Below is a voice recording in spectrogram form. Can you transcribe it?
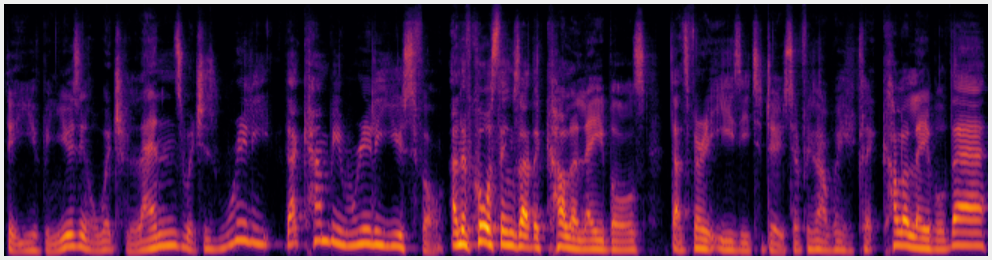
that you've been using or which lens, which is really, that can be really useful. And of course, things like the color labels, that's very easy to do. So for example, we can click color label there,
